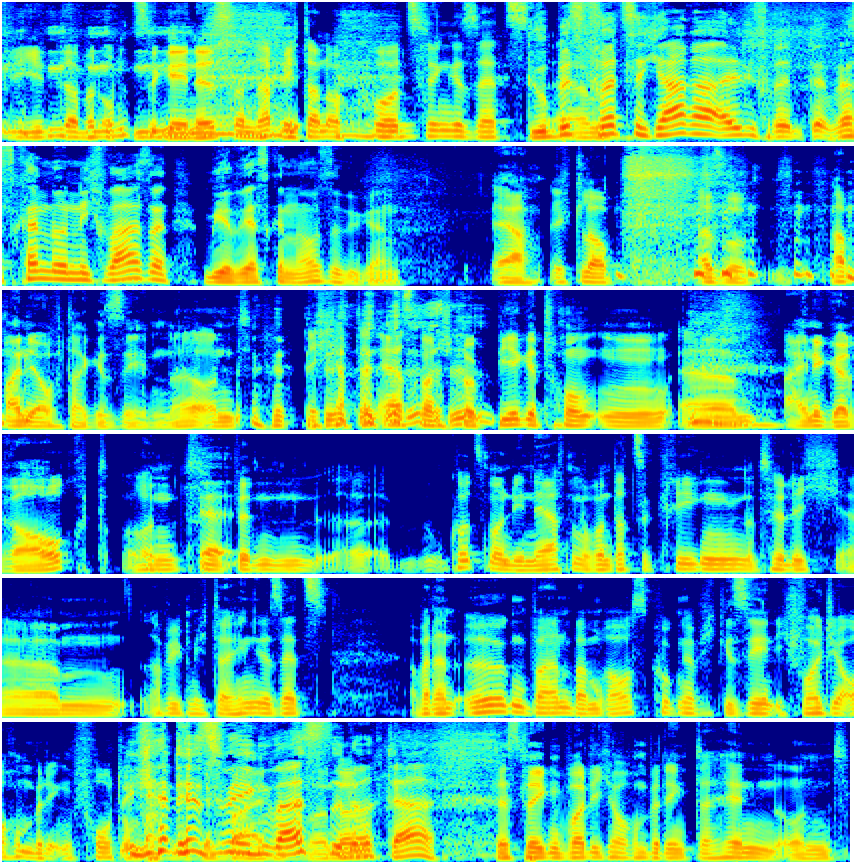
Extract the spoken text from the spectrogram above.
wie damit umzugehen ist und habe mich dann auch kurz hingesetzt. Du bist ähm, 40 Jahre alt, das kann doch nicht wahr sein. Mir wäre es genauso gegangen. Ja, ich glaube, also hat man ja auch da gesehen, ne? Und ich habe dann erstmal einen Schluck Bier getrunken, ähm, eine geraucht und Ja. bin äh, kurz mal um die Nerven runterzukriegen. Natürlich ähm, habe ich mich da hingesetzt. Aber dann irgendwann beim Rausgucken habe ich gesehen, ich wollte ja auch unbedingt ein Foto machen. Ja, deswegen warst du ne? doch da. Deswegen wollte ich auch unbedingt dahin und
